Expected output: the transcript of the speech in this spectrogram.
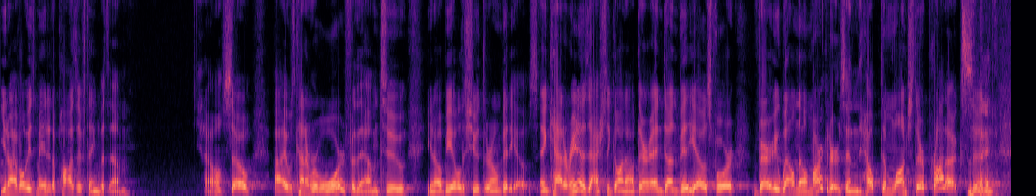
you know, I've always made it a positive thing with them. You know, so uh, it was kind of a reward for them to, you know, be able to shoot their own videos. And Katarina has actually gone out there and done videos for very well-known marketers and helped them launch their products. And,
